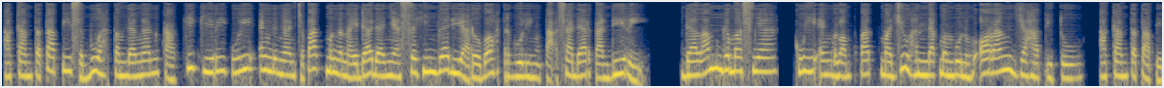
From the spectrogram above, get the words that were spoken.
akan tetapi sebuah tendangan kaki kiri Kui Eng dengan cepat mengenai dadanya sehingga dia roboh terguling tak sadarkan diri. Dalam gemasnya, Kui Eng melompat maju hendak membunuh orang jahat itu, akan tetapi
